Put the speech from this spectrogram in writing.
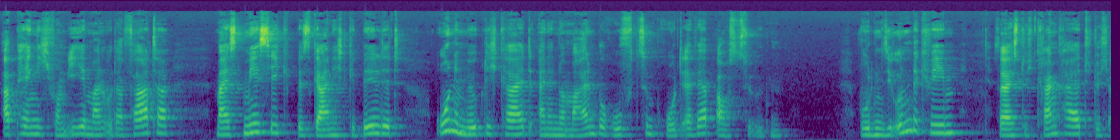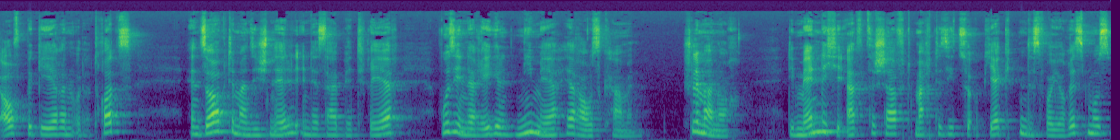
Abhängig vom Ehemann oder Vater, meist mäßig bis gar nicht gebildet, ohne Möglichkeit, einen normalen Beruf zum Broterwerb auszuüben. Wurden sie unbequem, sei es durch Krankheit, durch Aufbegehren oder Trotz, entsorgte man sie schnell in der Salpêtrière, wo sie in der Regel nie mehr herauskamen. Schlimmer noch, die männliche Ärzteschaft machte sie zu Objekten des Voyeurismus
